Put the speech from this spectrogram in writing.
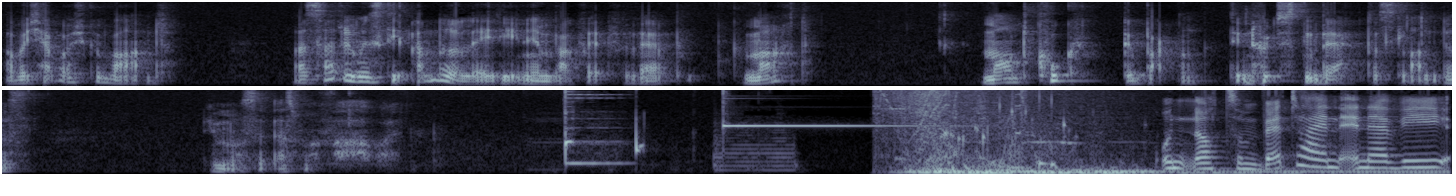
Aber ich habe euch gewarnt. Was hat übrigens die andere Lady in dem Backwettbewerb gemacht? Mount Cook gebacken, den höchsten Berg des Landes. Ich muss das erstmal verarbeiten. Und noch zum Wetter in NRW.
